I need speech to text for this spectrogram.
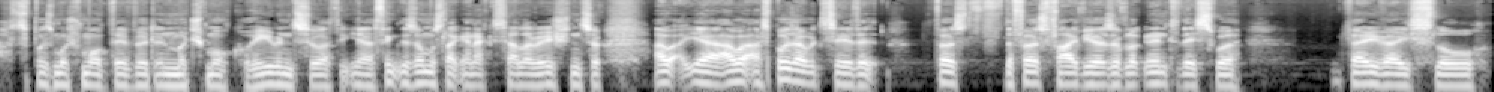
I suppose, much more vivid and much more coherent. So I think yeah, I think there's almost like an acceleration. So I, yeah, I, I suppose I would say that first the first five years of looking into this were very very slow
